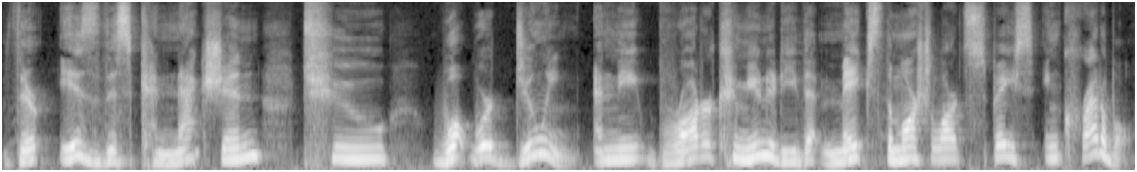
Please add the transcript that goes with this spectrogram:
there is this connection to what we're doing and the broader community that makes the martial arts space incredible.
